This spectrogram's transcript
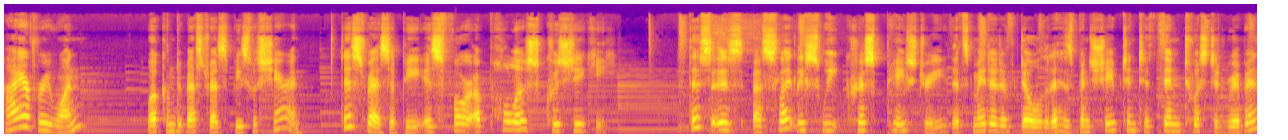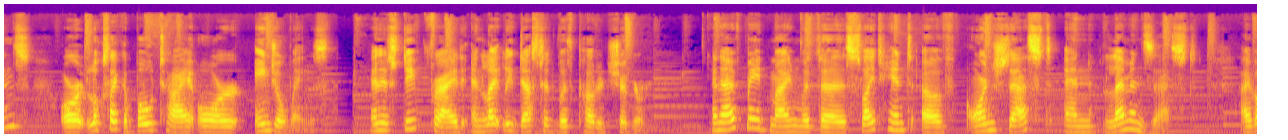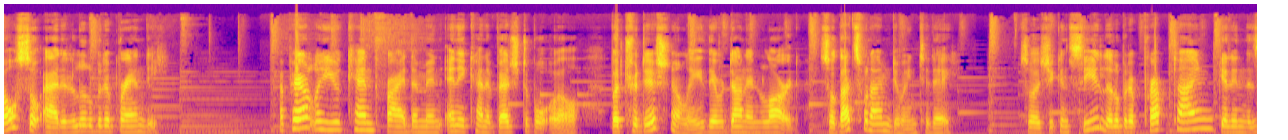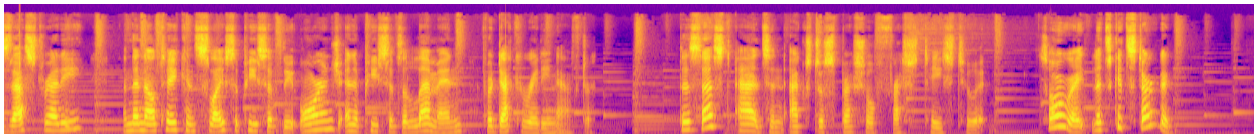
Hi everyone! Welcome to Best Recipes with Sharon. This recipe is for a Polish chrusciki. This is a slightly sweet crisp pastry that's made out of dough that has been shaped into thin twisted ribbons or it looks like a bow tie or angel wings and it's deep fried and lightly dusted with powdered sugar. And I've made mine with a slight hint of orange zest and lemon zest. I've also added a little bit of brandy. Apparently you can fry them in any kind of vegetable oil, but traditionally they were done in lard, so that's what I'm doing today. So as you can see, a little bit of prep time, getting the zest ready, and then I'll take and slice a piece of the orange and a piece of the lemon for decorating after. The zest adds an extra special fresh taste to it. So alright, let's get started.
